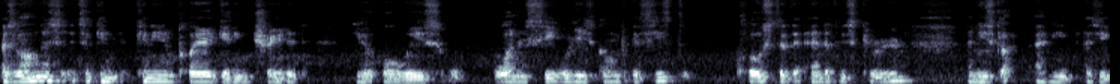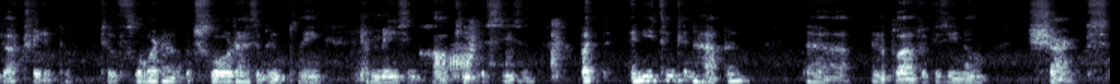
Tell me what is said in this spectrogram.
as long as it's a Canadian player getting traded, you always want to see where he's going because he's close to the end of his career, and he's got and he as he got traded to, to Florida, which Florida has been playing amazing hockey this season. But anything can happen uh, in the playoffs because you know Sharks,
